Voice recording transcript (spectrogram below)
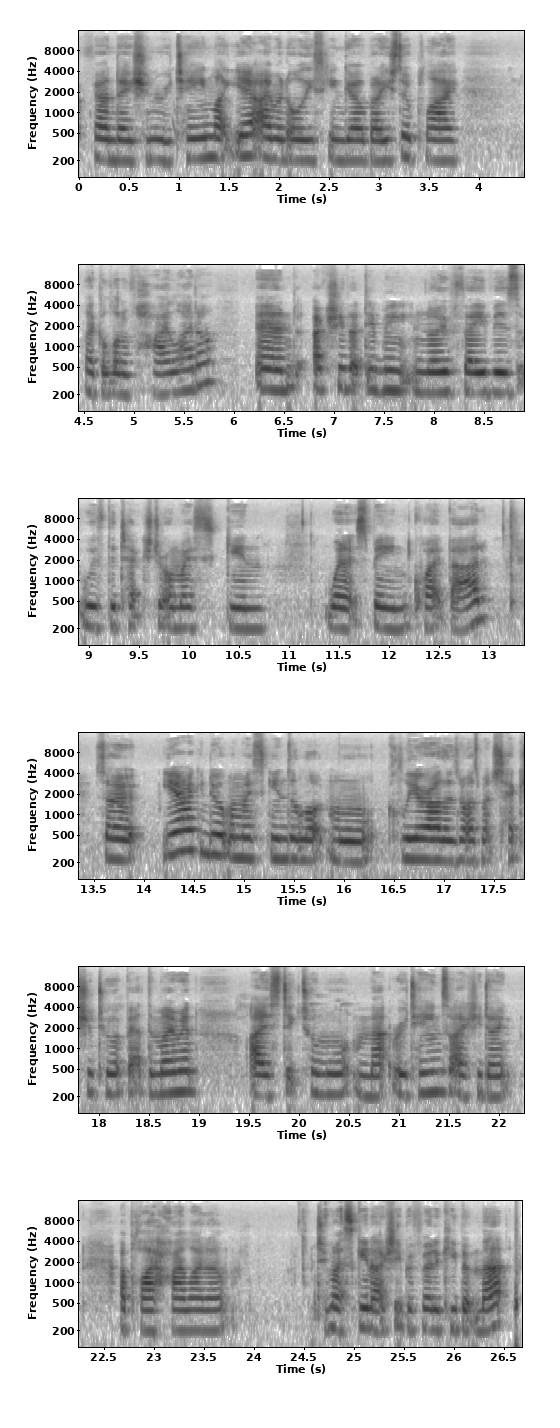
foundation routine. Like, yeah, I'm an oily skin girl, but I used to apply like a lot of highlighter and actually that did me no favours with the texture on my skin when it's been quite bad So yeah, I can do it when my skin's a lot more clearer, there's not as much texture to it, but at the moment I stick to a more matte routine, so I actually don't apply highlighter to my skin. I actually prefer to keep it matte.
